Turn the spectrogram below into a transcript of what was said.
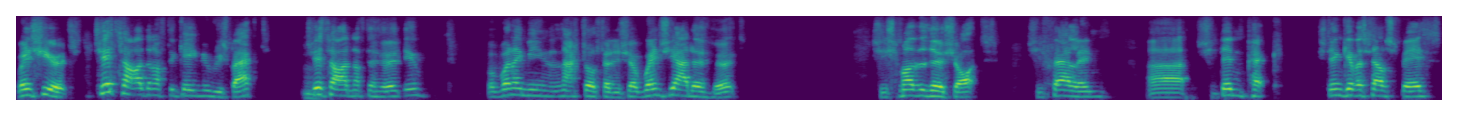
when she hurts, she hits hard enough to gain you respect. She hits hard enough to hurt you. But when I mean natural finisher, when she had her hurt, she smothered her shots. She fell in. Uh, she didn't pick. She didn't give herself space,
